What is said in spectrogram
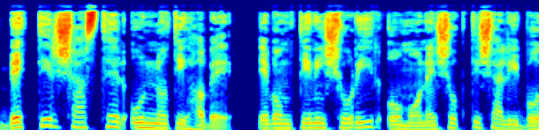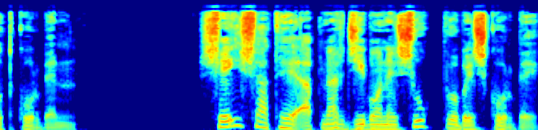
ব্যক্তির স্বাস্থ্যের উন্নতি হবে এবং তিনি শরীর ও মনে শক্তিশালী বোধ করবেন। সেই সাথে আপনার জীবনে সুখ প্রবেশ করবে।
